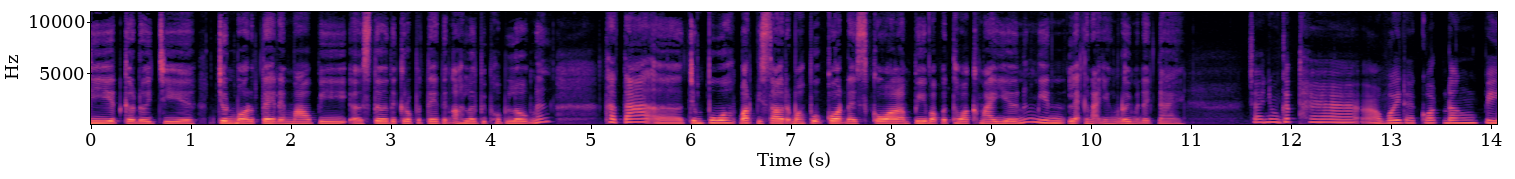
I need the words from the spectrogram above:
ជាតិក៏ដូចជាជនបរទេសដែលមកពីស្ទើរតែគ្រប់ប្រទេសទាំងអស់លើពិភពលោកហ្នឹង ថាតើចំពោះបទពិសោធន៍របស់ពួកគាត់ដែលស្គាល់អំពីវប្បធម៌ខ្មែរយើងនឹងមានលក្ខណៈយ៉ាងដូចម្ដេចដែរចាខ្ញុំគិតថាអ្វីដែលគាត់ដឹងពី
